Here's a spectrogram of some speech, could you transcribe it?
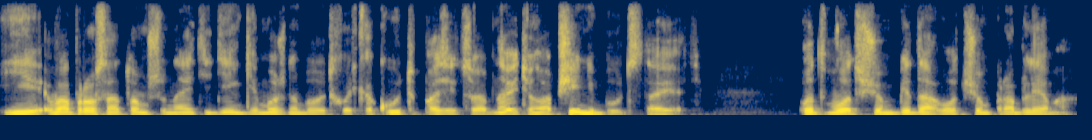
и вопрос о том, что на эти деньги можно будет хоть какую-то позицию обновить, он вообще не будет стоять. Вот, вот в чем беда, вот в чем проблема.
